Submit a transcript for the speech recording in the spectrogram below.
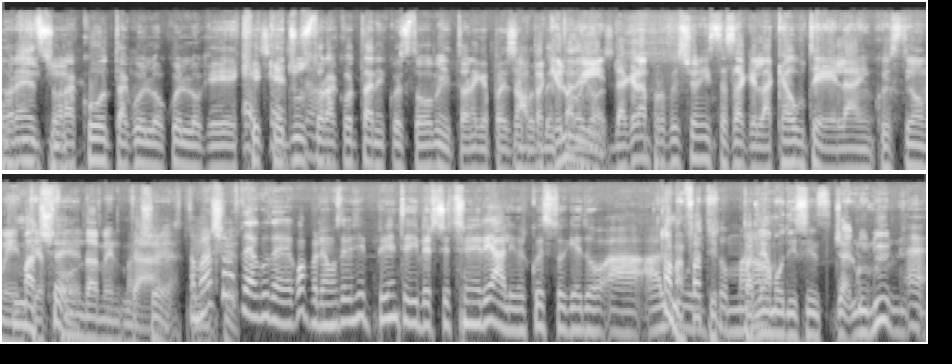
Lorenzo racconta quello, quello che, che- che è certo. giusto raccontare in questo momento, non è che poi No, perché lui, cose. da gran professionista, sa che la cautela in questi momenti Ma è certo, fondamentale. ma certo. No, ma stare la cutela, qua parliamo semplicemente di percezioni reali, per questo chiedo a, a No, lui, ma infatti insomma, parliamo no? di sens- cioè, lui- lui- Eh.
